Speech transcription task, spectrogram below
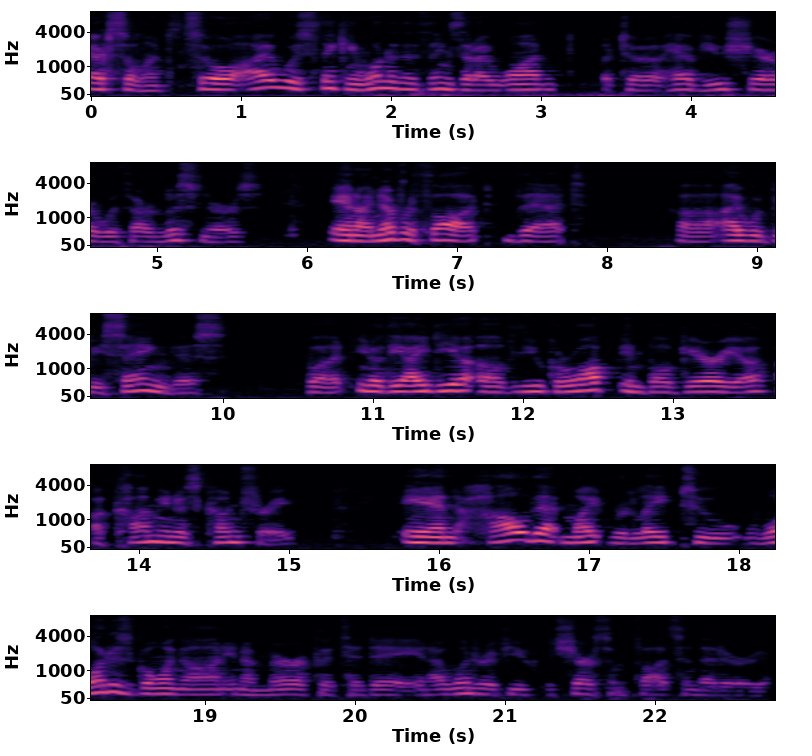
excellent. So I was thinking one of the things that I want to have you share with our listeners, and I never thought that uh, I would be saying this, but you know, the idea of you grew up in Bulgaria, a communist country, and how that might relate to what is going on in America today. And I wonder if you could share some thoughts in that area.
